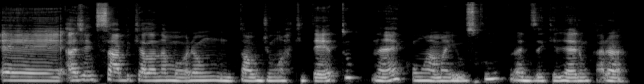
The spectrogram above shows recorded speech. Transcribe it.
É, a gente sabe que ela namora um tal de um arquiteto, né? Com A maiúsculo, para dizer que ele era um cara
